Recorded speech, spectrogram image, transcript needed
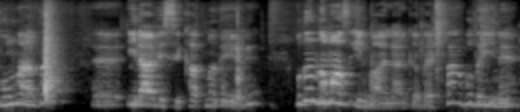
Bunlar da e, ilavesi, katma değeri. Bu da namaz ilmali arkadaşlar. Bu da yine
